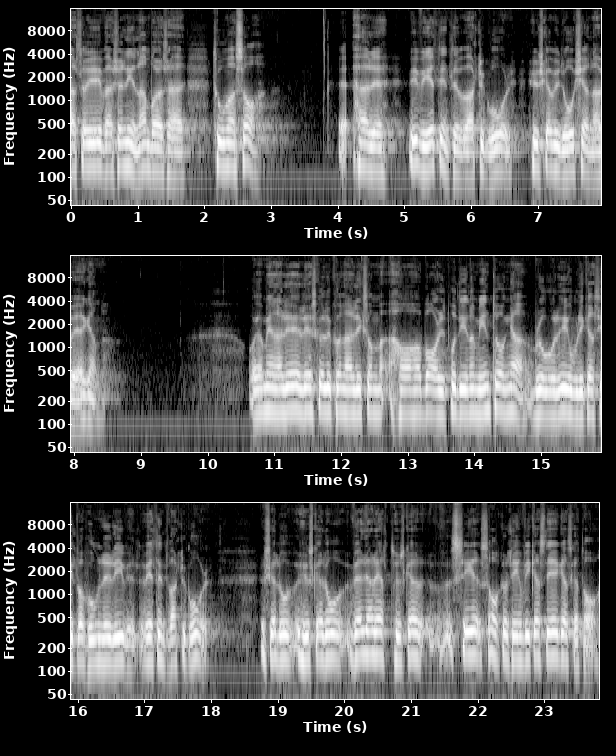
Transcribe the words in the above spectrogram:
alltså i versen innan bara så här, Thomas sa Herre, vi vet inte vart det går, hur ska vi då känna vägen? Och jag menar, det, det skulle kunna liksom ha varit på din och min tunga, bror, i olika situationer i livet. Vet inte vart det går. Hur ska, jag då, hur ska jag då välja rätt? Hur ska jag se saker och ting? Vilka steg jag ska ta?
